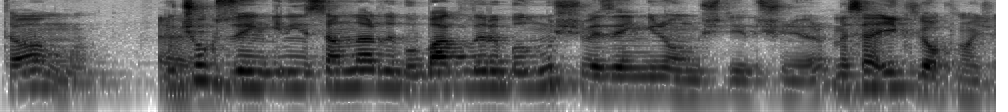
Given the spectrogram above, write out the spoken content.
Tamam mı? Bu Evet. çok zengin insanlar da bu bug'ları bulmuş ve zengin olmuş diye düşünüyorum. Mesela ilk lokmacı.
